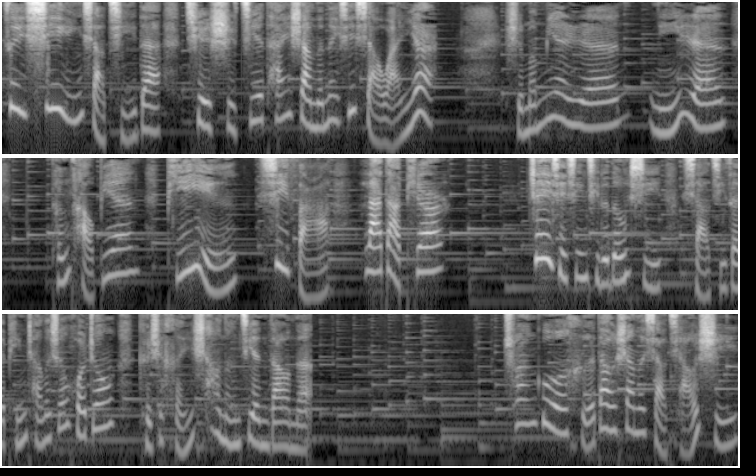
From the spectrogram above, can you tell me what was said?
最吸引小琪的却是街摊上的那些小玩意儿，什么面人、泥人、藤草编、皮影、戏法、拉大片儿，这些新奇的东西，小琪在平常的生活中可是很少能见到呢。穿过河道上的小桥时，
